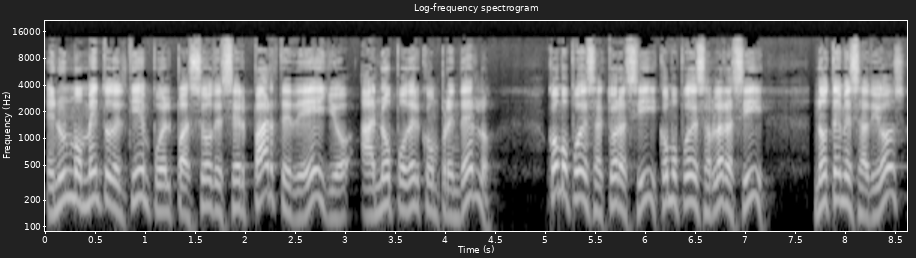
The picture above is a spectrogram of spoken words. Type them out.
En un momento del tiempo él pasó de ser parte de ello a no poder comprenderlo. ¿Cómo puedes actuar así? ¿Cómo puedes hablar así? ¿No temes a Dios?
